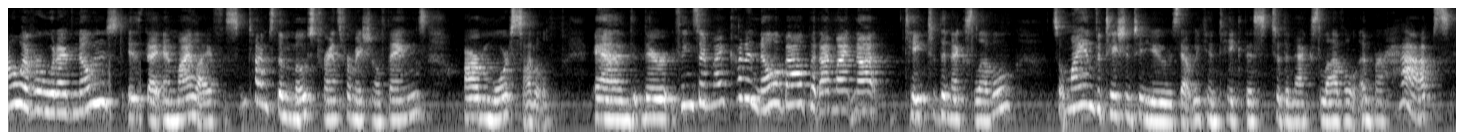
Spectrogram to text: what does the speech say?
However, what I've noticed is that in my life, sometimes the most transformational things are more subtle. And they're things I might kind of know about, but I might not take to the next level. So, my invitation to you is that we can take this to the next level and perhaps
